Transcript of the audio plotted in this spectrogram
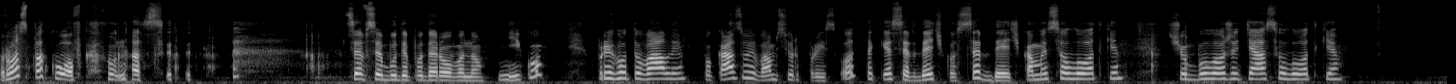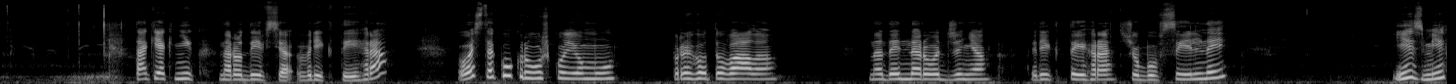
Розпаковка у нас. Це все буде подаровано Ніку. Приготували, показую вам сюрприз. От таке сердечко з сердечками солодке, щоб було життя солодке. Так як Нік народився в рік тигра, ось таку кружку йому приготувала на день народження рік тигра, щоб був сильний і зміг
